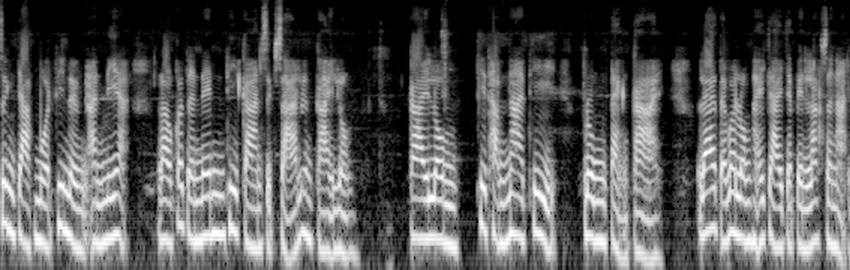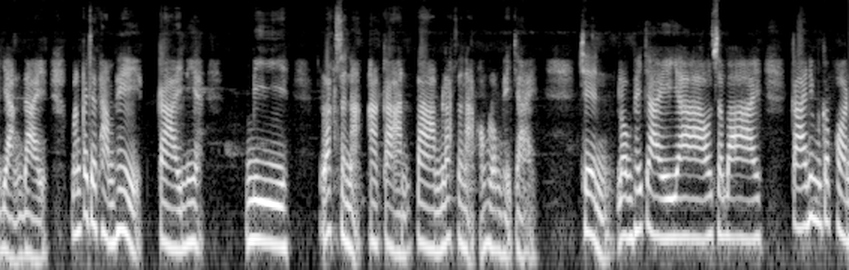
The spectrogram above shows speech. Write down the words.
ซึ่งจากหมวดที่หนึ่งอันเนี้ยเราก็จะเน้นที่การศึกษาเรื่องกายลม กายลมที่ทำหน้าที่ปรุงแต่งกาย แล้วแต่ว่าลมหายใจจะเป็นลักษณะอย่างใด มันก็จะทำให้กายเนี่ย มีลักษณะอาการตามลักษณะของลมหายใจ เช่น ลมหายใจยาวสบาย กายนี่มันก็ผ่อน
